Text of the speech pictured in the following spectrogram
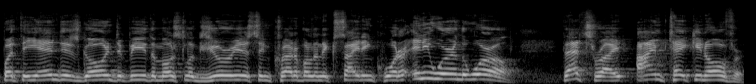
but the end is going to be the most luxurious, incredible, and exciting quarter anywhere in the world. That's right, I'm taking over.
